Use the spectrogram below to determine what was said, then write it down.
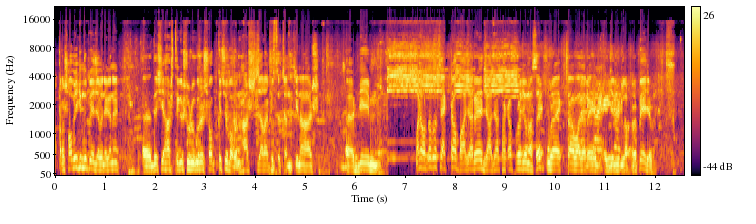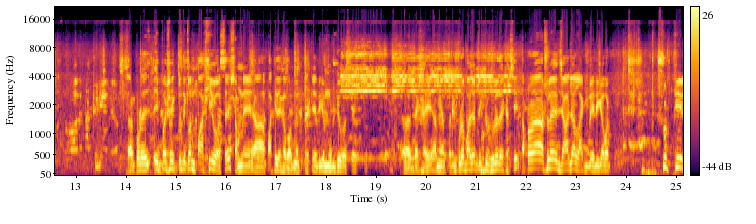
আপনারা সবই কিন্তু পেয়ে যাবেন এখানে। দেশি হাঁস থেকে শুরু করে সব কিছু পাবেন। হাঁস যারা খুঁজতেছেন চীনা হাঁস ডিম মানে অর্থাৎ হচ্ছে একটা বাজারে যা যা থাকা প্রয়োজন আছে, পুরো একটা বাজারে এই জিনিসগুলো আপনারা পেয়ে যাবেন। তারপরে এই পাশে একটু দেখলাম পাখিও আছে। সামনে পাখি দেখাবো আপনাদেরকে। এদিকে মুরগিও আছে। দেখাই। আমি আপনাকে পুরো বাজারটা একটু ঘুরে দেখাচ্ছি। আপনারা আসলে যা যা লাগবে এদিকে আবার শুটকির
